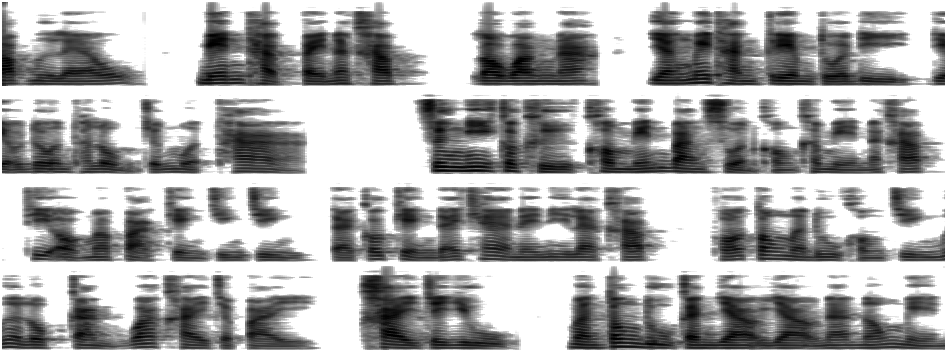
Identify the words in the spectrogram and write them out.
รับมือแล้ว เมนถัดไปนะครับ ระวังนะ ยังไม่ทันเตรียมตัวดี เดี๋ยวโดนถล่มจนหมดท่า ซึ่งนี่ก็คือคอมเมนต์บางส่วนของเขมรนะครับ ที่ออกมาปากเก่งจริง ๆ แต่ก็เก่งได้แค่ในนี้แหละครับ เพราะต้องมาดูของจริงเมื่อลบกันว่าใครจะไป ใครจะอยู่ มันต้องดูกันยาวๆนะน้องเมน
